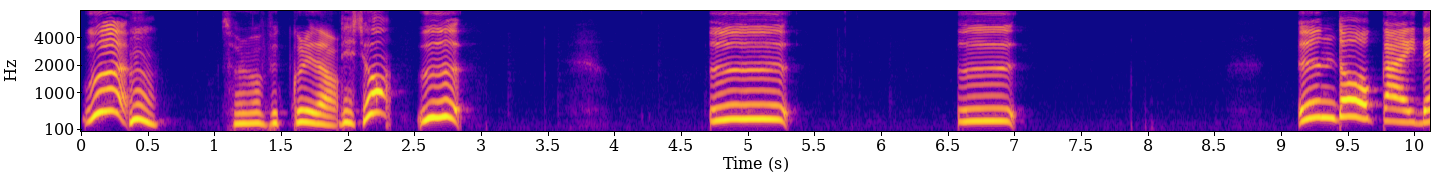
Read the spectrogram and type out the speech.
う、う。うん。それはびっくりだ。でしょ？う、う、う、運動会で、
